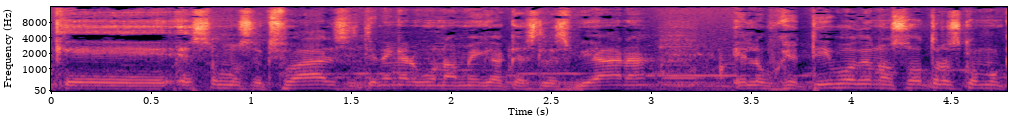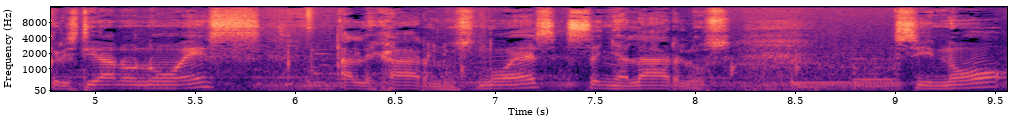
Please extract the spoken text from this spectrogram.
que es homosexual, si tienen alguna amiga que es lesbiana, el objetivo de nosotros como cristianos no es alejarlos, no es señalarlos, sino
